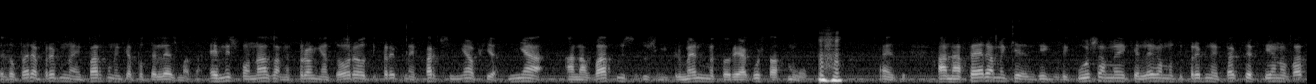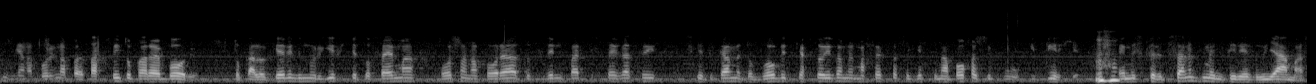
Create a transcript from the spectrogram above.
εδώ πέρα πρέπει να υπάρχουν και αποτελέσματα. Εμείς φωνάζαμε χρόνια τώρα ότι πρέπει να υπάρξει μια, μια αναβάθμιση του συγκεκριμένου μεθοριακού σταθμού. Έτσι. Αναφέραμε και διεκδικούσαμε και λέγαμε ότι πρέπει να υπάρξει αυτή η αναβάθμιση για να μπορεί να παταχθεί το παραεμπόριο. Το καλοκαίρι δημιουργήθηκε το θέμα όσον αφορά το ότι δεν υπάρχει στέγαση σχετικά με τον COVID και αυτό είδαμε μας έφτασε και στην απόφαση που υπήρχε. Mm-hmm. Εμείς σαν επιμελητήρια δουλειά μας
